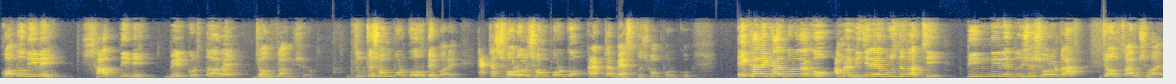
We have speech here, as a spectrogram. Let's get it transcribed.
কত দিনে সাত দিনে বের করতে হবে যন্ত্রাংশ। দুটো সম্পর্ক হতে পারে। একটা সরল সম্পর্ক আর একটা ব্যস্ত সম্পর্ক। এখানে খেয়াল করে দেখো, আমরা নিজেরাই বুঝতে পারছি তিন দিনে দুশো ষোলোটা যন্ত্রাংশ হয়।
